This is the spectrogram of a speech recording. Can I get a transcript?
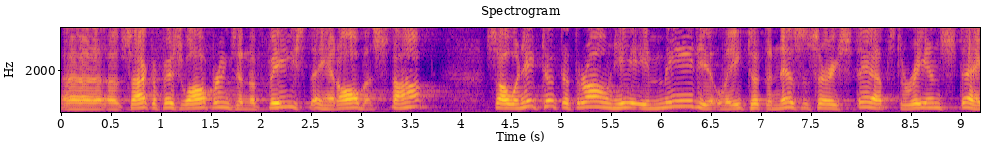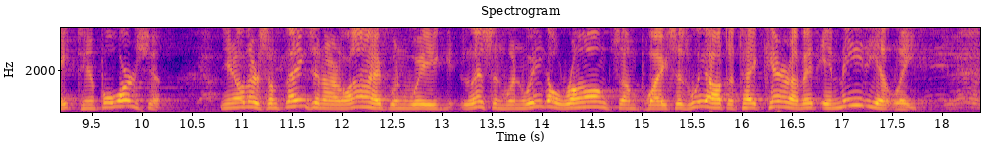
uh, of sacrificial offerings and the feast, they had all but stopped. So when he took the throne, he immediately took the necessary steps to reinstate temple worship. You know, there's some things in our life when we, listen, when we go wrong some places, we ought to take care of it immediately. Amen.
